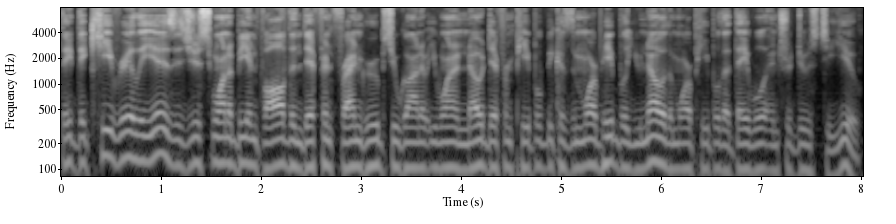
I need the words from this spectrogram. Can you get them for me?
The the key really is is you just want to be involved in different friend groups. You want to you want to know different people because the more people you know, the more people that they will introduce to you.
